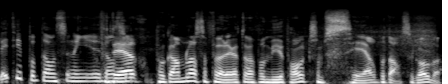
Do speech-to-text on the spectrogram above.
litt hiphop-dansing. Der på Gamla så føler jeg at det er for mye folk som ser på dansegulvet.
